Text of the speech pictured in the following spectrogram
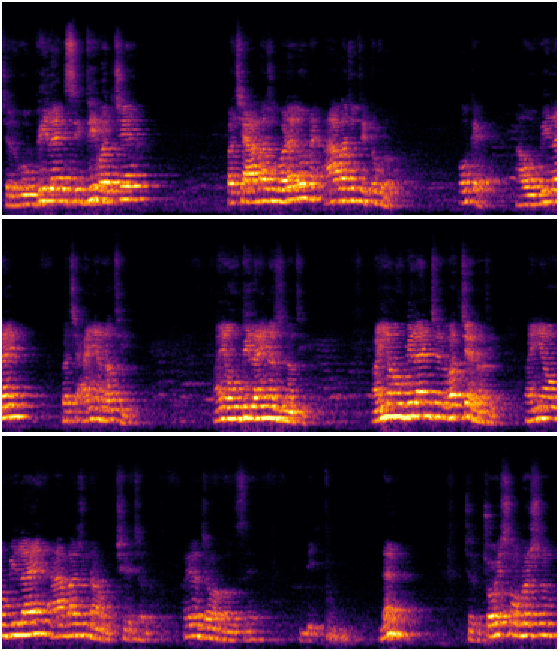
ચલો, ઊભી લાઈન સીધી વચ્ચે પછી આ બાજુ વળેલું ને આ બાજુથી ટુકડો. ઓકે, આ ઊભી લાઈન, પછી અહીંયા નથી. અહીંયા ઊભી લાઈન જ નથી. અહીંયા ઊભી લાઈન છે વચ્ચે નથી. અહીંયા ઊભી લાઈન આ બાજુ ના છે. ચલો, કયો જવાબ આવશે? ડી ડન ચલો, ચોવીસમો પ્રશ્ન.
